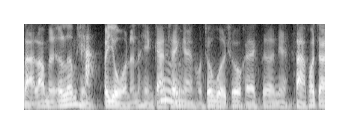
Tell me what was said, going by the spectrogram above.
สาเล่ามันเออเริ่มเห็นค่ะประโยชน์แล้วนะเห็นการอืมใช้งานของเจ้า virtual character เนี่ยสาพอจะ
